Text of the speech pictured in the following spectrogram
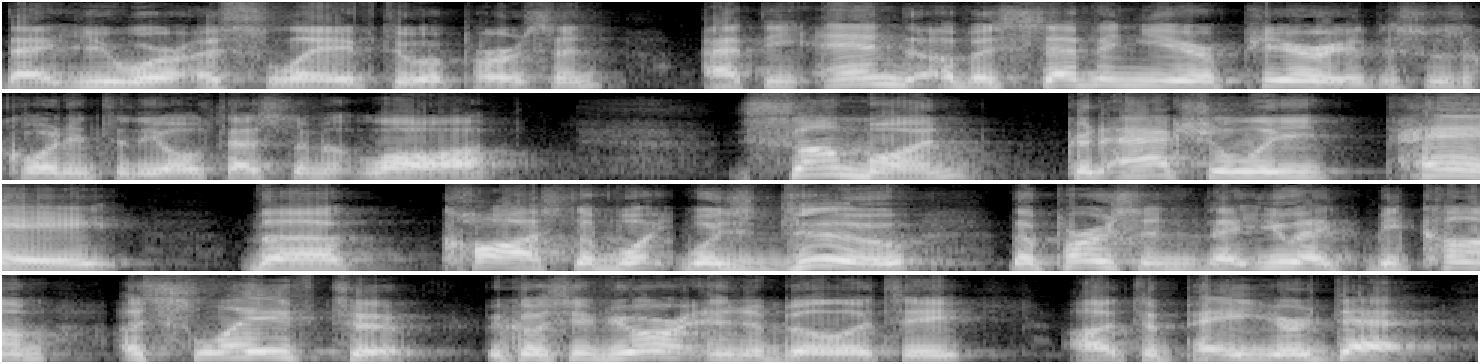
that you were a slave to a person, at the end of a seven year period, this was according to the Old Testament law, someone could actually pay the cost of what was due the person that you had become a slave to because of your inability uh, to pay your debt.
